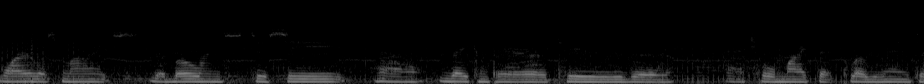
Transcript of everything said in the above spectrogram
wireless mics, the Bowens, to see how they compare to the actual mic that plugs into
